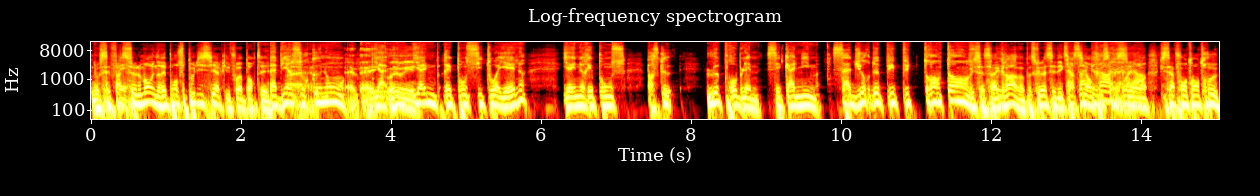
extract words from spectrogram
Donc c'est pas seulement une réponse policière qu'il faut apporter. Bah, bien sûr que non. Il y, a oui, une, oui. il y a une réponse citoyenne, il y a une réponse parce que le problème, c'est qu'à Nîmes, ça dure depuis plus de 30 ans. Oui, ça s'aggrave parce que là c'est des Ça quartiers en plus qui voilà. s'affrontent entre eux.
